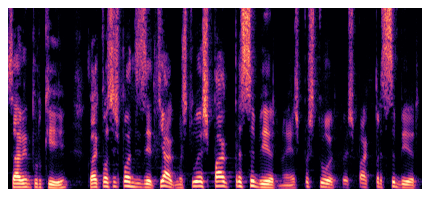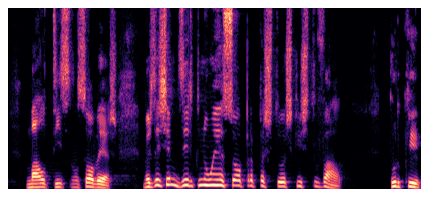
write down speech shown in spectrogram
Sabem porquê? Claro que vocês podem dizer, Tiago, mas tu és pago para saber, não é? És pastor, tu és pago para saber. Mal-te se não souberes. Mas deixa-me dizer que não é só para pastores que isto vale. Porque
